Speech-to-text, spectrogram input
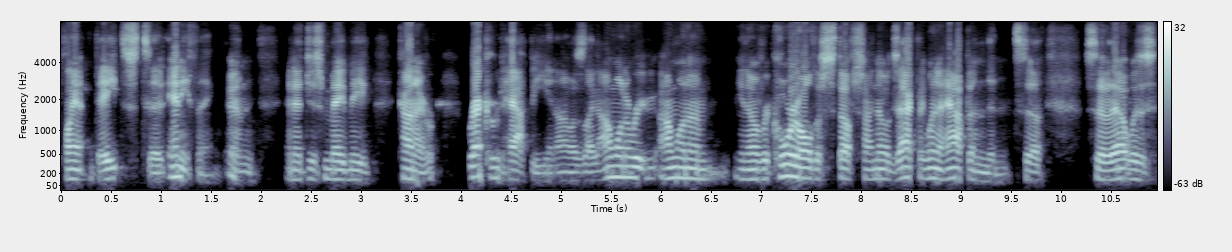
plant dates to anything, and and it just made me kind of record happy. And I was like, I want to, re- I want to, you know, record all this stuff so I know exactly when it happened, and so so that was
